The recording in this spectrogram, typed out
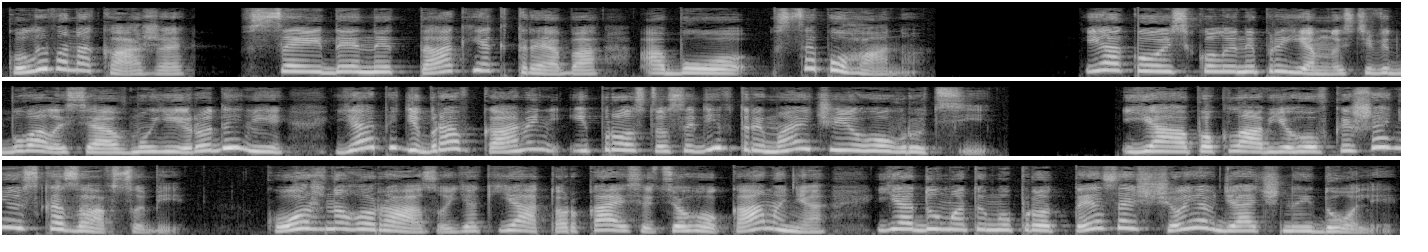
коли вона каже все йде не так, як треба, або все погано. Якось, коли неприємності відбувалися в моїй родині, я підібрав камінь і просто сидів, тримаючи його в руці. Я поклав його в кишеню і сказав собі кожного разу, як я торкаюся цього каменя, я думатиму про те, за що я вдячний долі.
